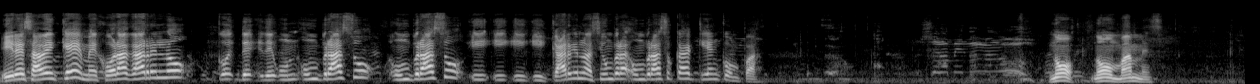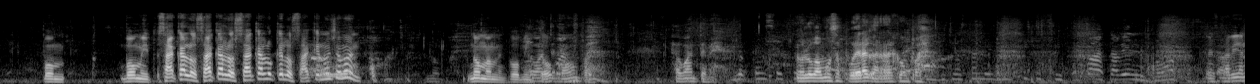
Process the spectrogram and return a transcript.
Mire, ¿saben qué? Mejor agárrenlo de, de un, un brazo, un brazo y, y, y, y cárguenlo así, un, bra- un brazo cada quien, compa. No, no mames. Vom- vomito. Sácalo, sácalo, sácalo, que lo saque, ¿no, chamán? No mames, vomitó, compa. aguánteme. No lo vamos a poder agarrar, compa. Compa, está bien.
